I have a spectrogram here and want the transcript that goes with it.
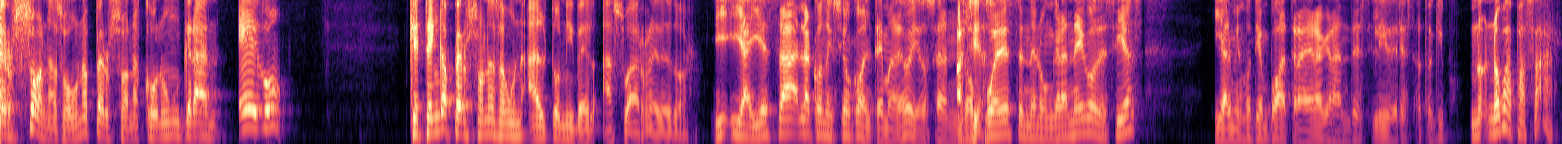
personas o una persona con un gran ego que tenga personas a un alto nivel a su alrededor. Y, y ahí está la conexión con el tema de hoy. O sea, no puedes tener un gran ego, decías, y al mismo tiempo atraer a grandes líderes a tu equipo. No, no va a pasar.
